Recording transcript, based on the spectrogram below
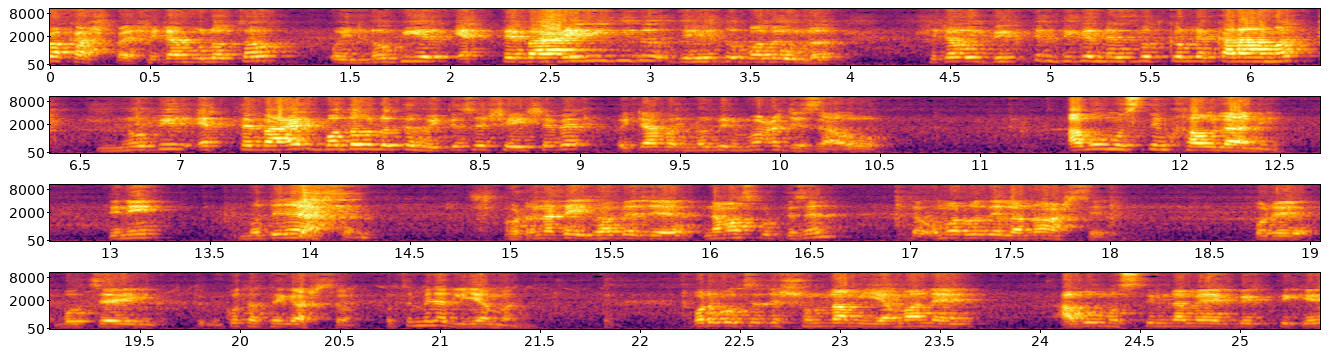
প্রকাশ পায়, সেটা মূলত ওই নবীর এত্তেবায়েরই যেহেতু বদৌলত, সেটা ওই ব্যক্তির দিকে নেজবত করলে কারামাত, নবীর এত্তেবায়ের বদৌলতে হইতেছে, সেই হিসেবে ওইটা আবার নবীর মজেজাও। আবু মুসলিম খাউলানি তিনি মদিনায় আসছেন। ঘটনাটা এইভাবে যে নামাজ পড়তেছেন, তা উমর রদিল্লানো আসছে। পরে বলছে, এই তুমি কোথা থেকে আসছো? বলছে, মিনাল ইয়ামান। পরে বলছে যে, শুনলাম ইয়ামানে আবু মুসলিম নামে এক ব্যক্তিকে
